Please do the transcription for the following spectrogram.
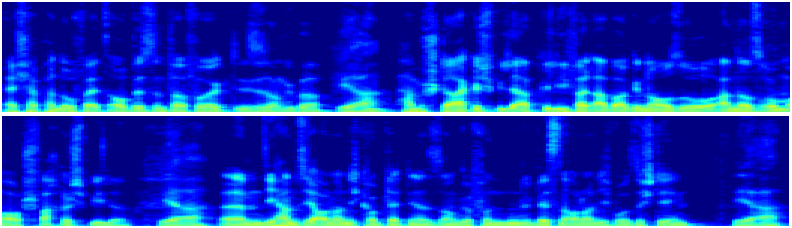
Ja, ich habe Hannover jetzt auch ein bisschen verfolgt, die Saison über. Ja. Haben starke Spiele abgeliefert, aber genauso andersrum auch schwache Spiele. Ja. Ähm, die haben sich auch noch nicht komplett in der Saison gefunden. Wir wissen auch noch nicht, wo sie stehen. Ja.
